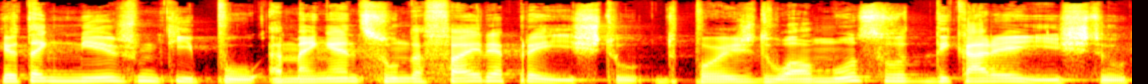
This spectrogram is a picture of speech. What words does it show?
eu tenho mesmo tipo, amanhã de segunda-feira é para isto, depois do almoço vou dedicar a isto, uh,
